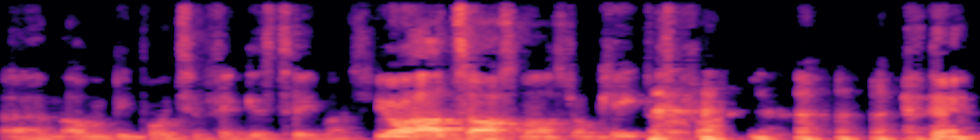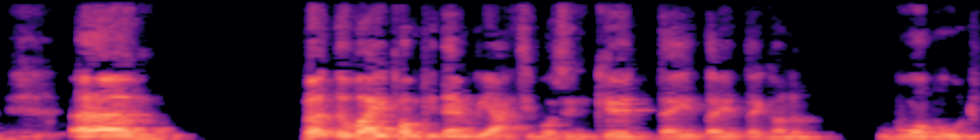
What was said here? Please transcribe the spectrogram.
Um, I wouldn't be pointing fingers too much. You're a hard taskmaster on keepers. um, but the way Pompey then reacted wasn't good. They they they kind of wobbled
